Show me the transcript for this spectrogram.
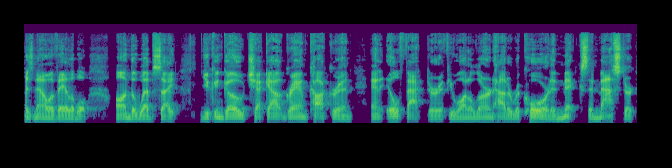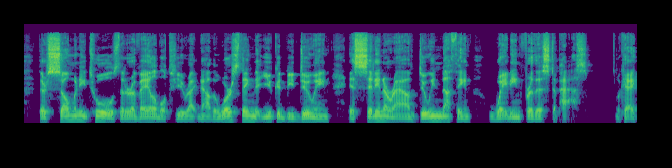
is now available on the website. You can go check out Graham Cochran and Ill Factor if you want to learn how to record and mix and master. There's so many tools that are available to you right now. The worst thing that you could be doing is sitting around doing nothing, waiting for this to pass. Okay.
